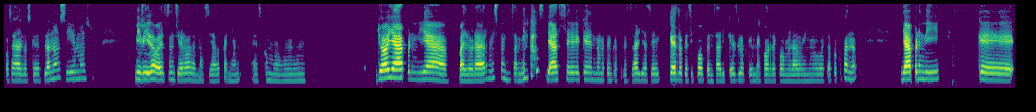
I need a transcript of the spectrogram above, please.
O sea, los que de plano sí hemos vivido este encierro demasiado cañón. Es como un... Yo ya aprendí a valorar mis pensamientos. Ya sé que no me tengo que estresar. Ya sé qué es lo que sí puedo pensar y qué es lo que mejor dejo a un lado y no me voy a estar preocupando. Ya aprendí que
